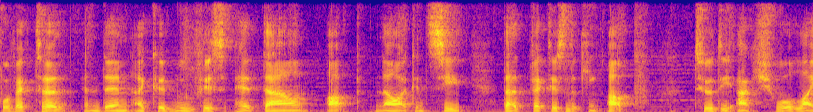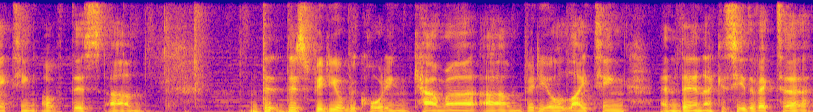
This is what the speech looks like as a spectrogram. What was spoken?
for Vector and then I could move his head down, up. Now I can see that Vector is looking up to the actual lighting of this um, th this video recording camera, um, video lighting, and then I can see the Vector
